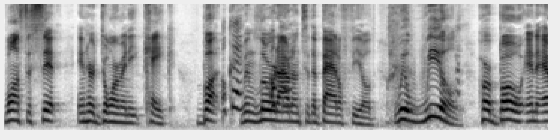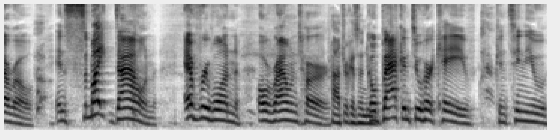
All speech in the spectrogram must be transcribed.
wants to sit in her dorm and eat cake. But Okay, when lured out onto the battlefield, will wield her bow and arrow and smite down everyone around her. Patrick has a new- Go back into her cave, continue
